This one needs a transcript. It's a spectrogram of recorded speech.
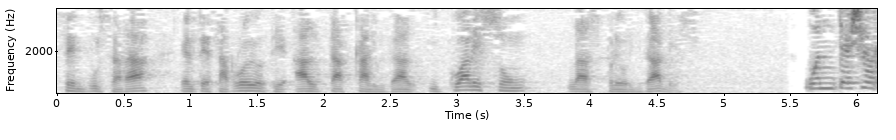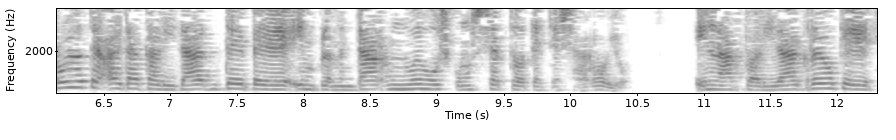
se impulsará el desarrollo de alta calidad y cuáles son las prioridades? Un desarrollo de alta calidad debe implementar nuevos conceptos de desarrollo. En la actualidad creo que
